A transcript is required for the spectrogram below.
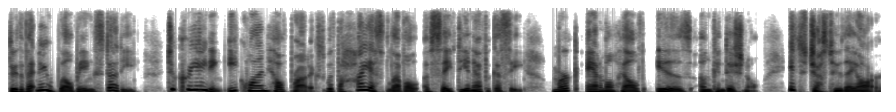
through the veterinary well-being study to creating equine health products with the highest level of safety and efficacy, Merck Animal Health is unconditional. It's just who they are.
